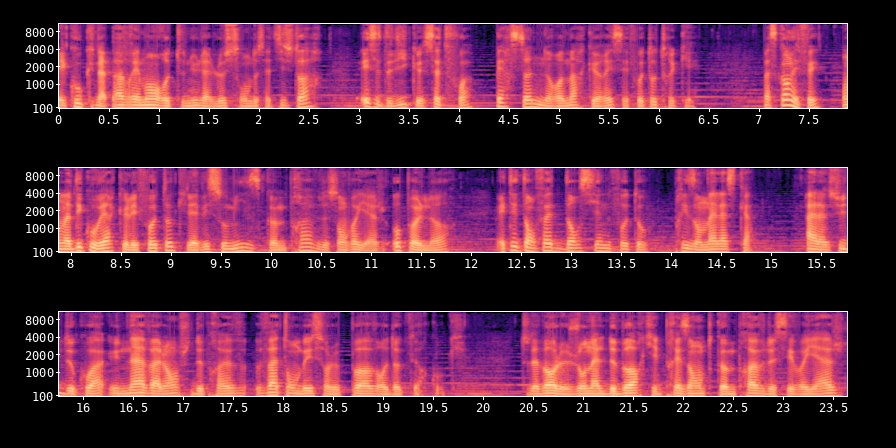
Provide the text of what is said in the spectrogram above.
Mais Cook n'a pas vraiment retenu la leçon de cette histoire, et s'était dit que cette fois, personne ne remarquerait ses photos truquées. Parce qu'en effet, on a découvert que les photos qu'il avait soumises comme preuve de son voyage au pôle Nord étaient en fait d'anciennes photos prise en Alaska, à la suite de quoi une avalanche de preuves va tomber sur le pauvre Dr Cook. Tout d'abord, le journal de bord qu'il présente comme preuve de ses voyages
